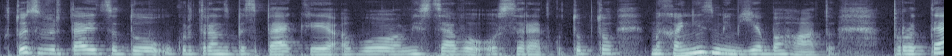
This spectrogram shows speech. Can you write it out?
хтось звертається до Укртрансбезпеки або місцевого осередку. Тобто механізмів є багато. Проте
